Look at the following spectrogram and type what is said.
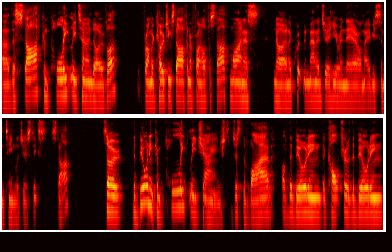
Uh, the staff completely turned over from a coaching staff and a front office staff, minus you know an equipment manager here and there, or maybe some team logistics staff. So the building completely changed. Just the vibe of the building, the culture of the building.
